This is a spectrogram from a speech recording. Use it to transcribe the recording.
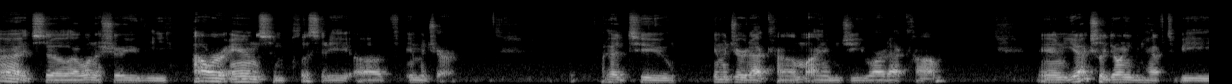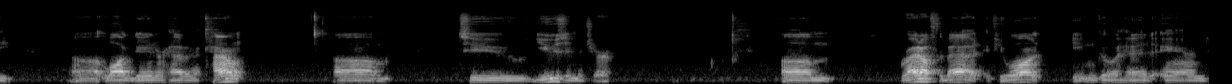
Alright, so I want to show you the power and simplicity of Imgur. Head to imgur.com, imgur.com, and you actually don't even have to be uh, logged in or have an account um, to use Imgur. Um, right off the bat, if you want, you can go ahead and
